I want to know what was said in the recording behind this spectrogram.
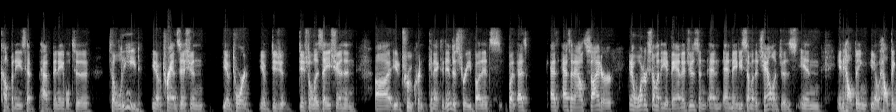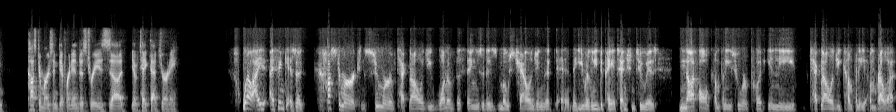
companies have have been able to to lead you know transition you know toward you know digi- digitalization and uh, you know true connected industry. But it's but as as as an outsider, you know what are some of the advantages and and and maybe some of the challenges in in helping you know helping customers in different industries uh, you know take that journey. Well, I I think as a customer or consumer of technology, one of the things that is most challenging that that you really need to pay attention to is not all companies who are put in the technology company umbrella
